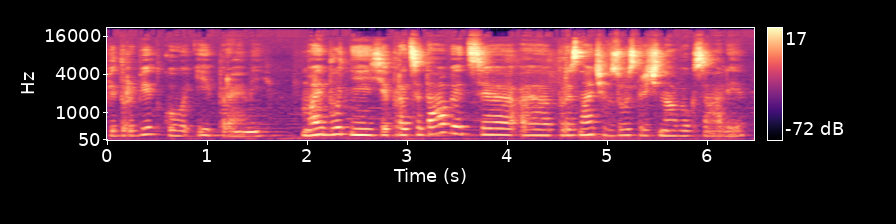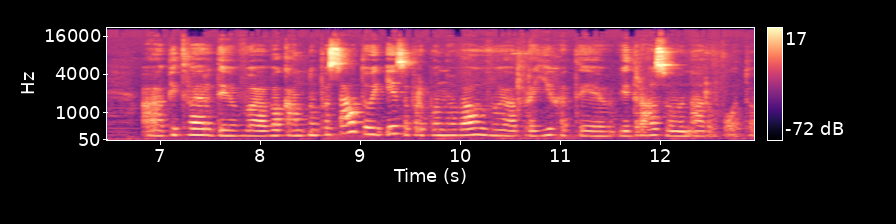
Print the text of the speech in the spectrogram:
підробітку і премій. Майбутній працедавець е, призначив зустріч на вокзалі, а, підтвердив вакантну посаду і запропонував е, приїхати відразу на роботу.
